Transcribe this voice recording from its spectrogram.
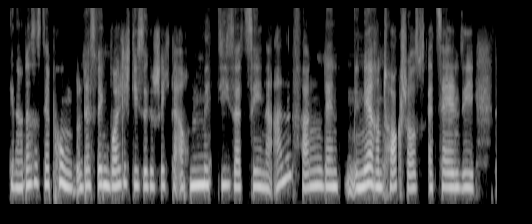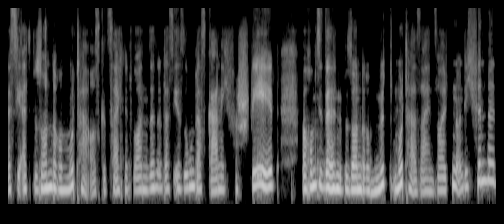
Genau, das ist der Punkt. Und deswegen wollte ich diese Geschichte auch mit dieser Szene anfangen, denn in mehreren Talkshows erzählen sie, dass sie als besondere Mutter ausgezeichnet worden sind und dass ihr Sohn das gar nicht versteht, warum sie denn eine besondere Mutter sein sollten. Und ich finde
